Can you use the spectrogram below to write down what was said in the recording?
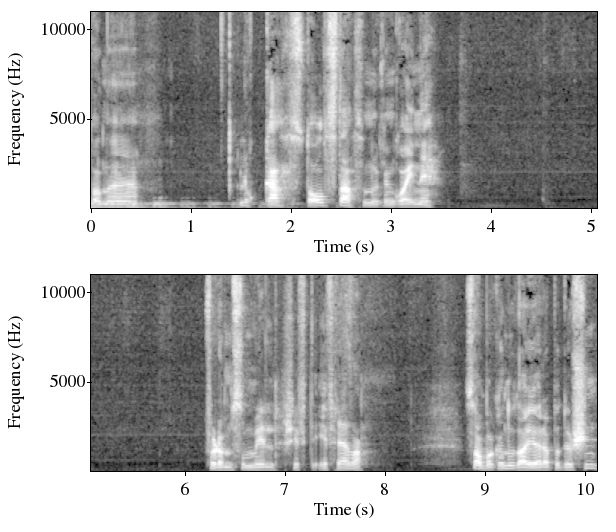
sånne lukka stalls da, som du kan gå inn i For dem som vil skifte i fred, da. Samme kan du da gjøre på dusjen.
